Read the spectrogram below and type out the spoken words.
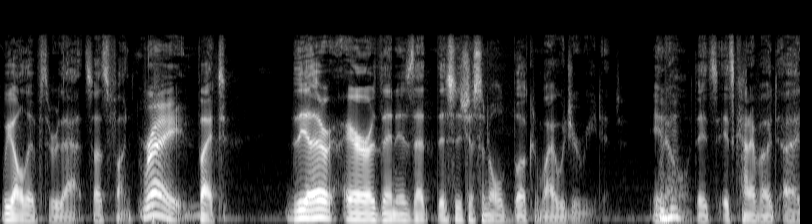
We all lived through that, so that's fun. Right. But the other error then is that this is just an old book, and why would you read it? You know, it's it's kind of a, a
